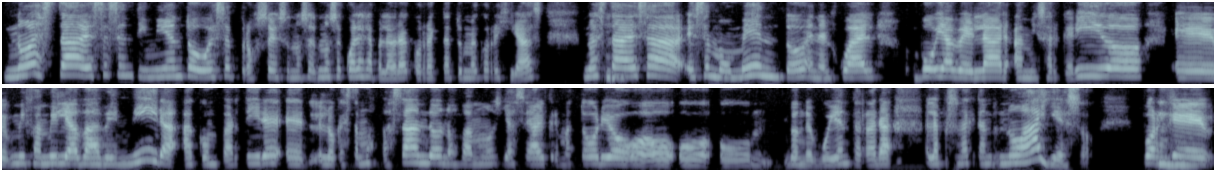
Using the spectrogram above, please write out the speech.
no está ese sentimiento o ese proceso, no sé, no sé cuál es la palabra correcta, tú me corregirás, no está esa, ese momento en el cual voy a velar a mi ser querido, eh, mi familia va a venir a, compartir eh, lo que estamos pasando, nos vamos ya sea al crematorio o, donde voy a enterrar a, la persona que tanto... No hay eso, porque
